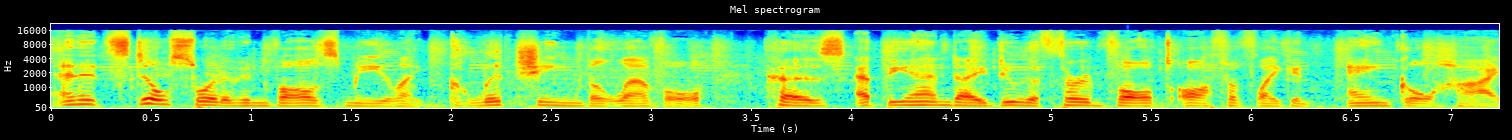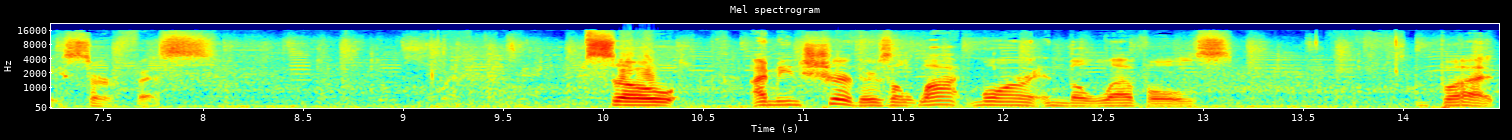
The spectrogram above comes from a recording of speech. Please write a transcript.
and it still sort of involves me like glitching the level, because at the end I do the third vault off of like an ankle high surface. So, I mean, sure, there's a lot more in the levels, but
